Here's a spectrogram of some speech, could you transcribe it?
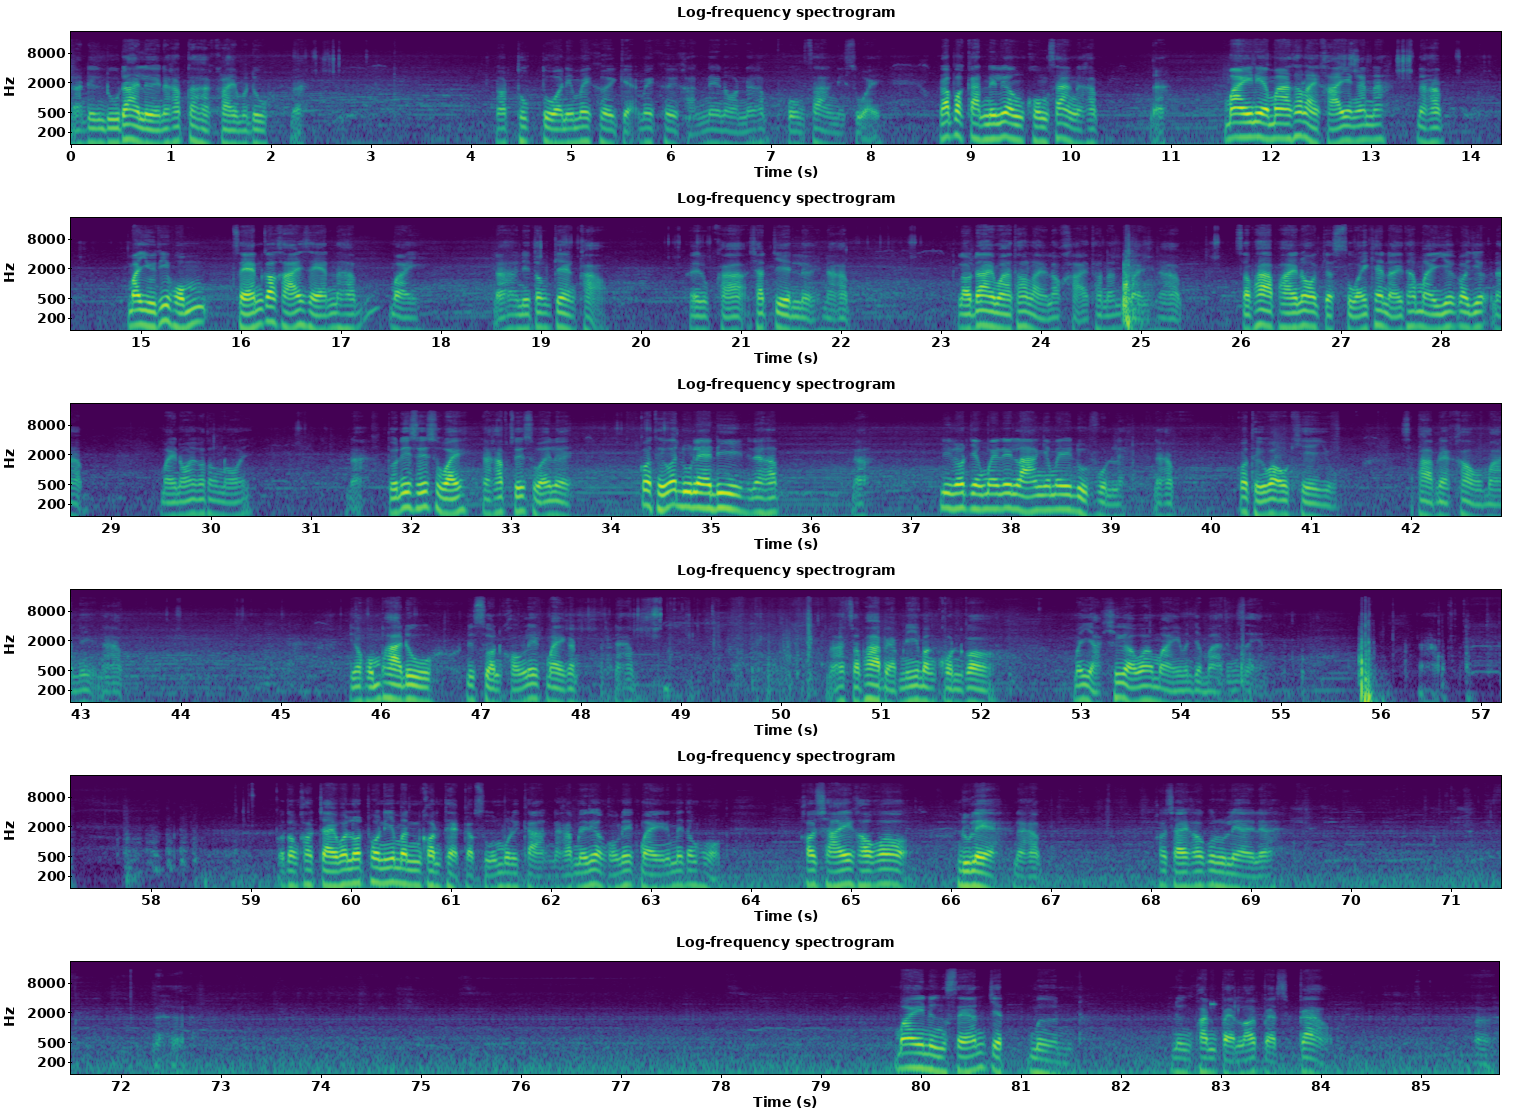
นะดึงดูได้เลยนะครับ ถ้าหากใครมาดูนะน็อตทุกตัวนี้ไม่เคยแกะไม่เคยขันแน่นอนนะครับ โครงสร้างนี่สวย รับประกันในเรื่องโครงสร้างนะครับนะไม่เนี่ยมาเท่าไหร่ขายอย่างนั้นนะนะครับ มาอยู่ที่ผมแสนก็ขายแสนนะครับใหม่นะอันนี้ต้องแจ้งข่าว ให้ลูกค้าชัดเจนเลยนะครับ เราได้มาเท่าไหร่เราขายเท่านั้นใหม่นะครับ สภาพภายนอกจะสวยแค่ไหนถ้าไม่เยอะก็เยอะนะครับ ไม่น้อยก็ต้องน้อยนะตัวนี้สวยๆนะครับสวยๆเลย ก็ถือว่าดูแลดีนะครับนะนี่รถยังไม่ได้ล้างยังไม่ได้ดูดฝุ่นเลยนะครับ ก็ถือว่าโอเคอยู่ สภาพแรกเข้าประมาณนี้นะครับ เดี๋ยวผมพาดูในส่วนของเลขไม้กันนะครับนะสภาพแบบนี้บางคนก็ไม่อยากเชื่อว่าไม้มันจะมาถึงแสน ก็ต้องเข้าใจว่ารถพวกนี้มันคอนแทคกับศูนย์บริการนะครับ ในเรื่องของเลขไม้นี่ไม่ต้องห่วงเขาใช้เขาก็ดูแลนะครับเขาใช้เขาก็ดูแลอยู่แล้วฮะไม่หนึ่งแสนเจ็ดหมื่นหนึ่งพันแปดร้อยแปดสิบเก้าอ่า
